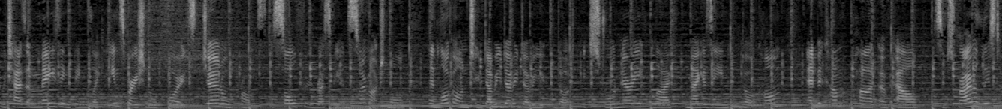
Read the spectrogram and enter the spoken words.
which has amazing things like inspirational quotes, journal prompts, a soul food recipe, and so much more, then log on to www.extraordinarylifemagazine.com and become part of our subscriber list,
